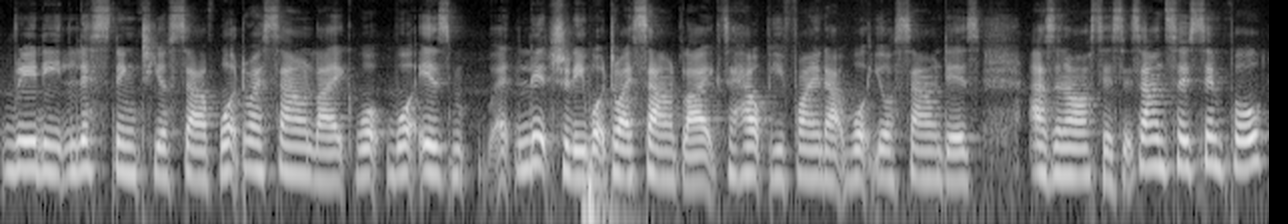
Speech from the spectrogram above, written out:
really listening to yourself. What do i sound like? What what is literally what do i sound like to help you find out what your sound is as an artist? It sounds so simple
